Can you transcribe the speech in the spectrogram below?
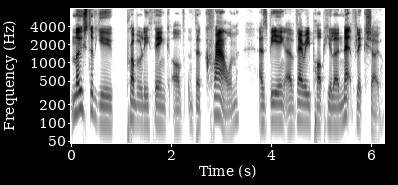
Most of you probably think of The Crown as being a very popular Netflix show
